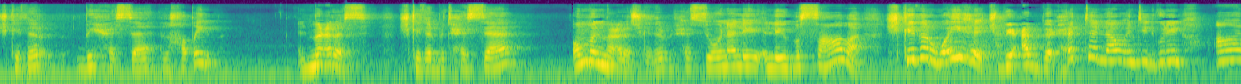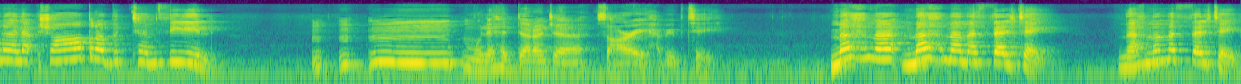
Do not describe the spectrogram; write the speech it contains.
إيش كثر بيحسه الخطيب؟ المعرس. إيش كثر بتحسه أم المعرس؟ إيش كثر بتحسونه اللي اللي بالصالة؟ إيش كثر وجهك بيعبر؟ حتى لو انت تقولين أنا لا شاطرة بالتمثيل. مو لهالدرجة. سوري حبيبتي. مهما مهما مثلتي. مهما مثلتي.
